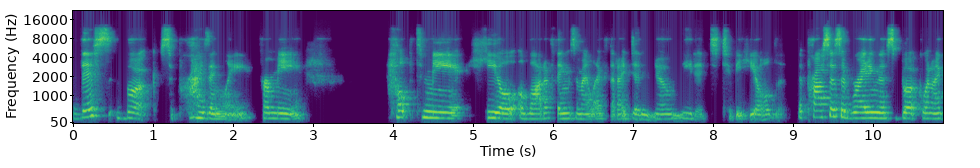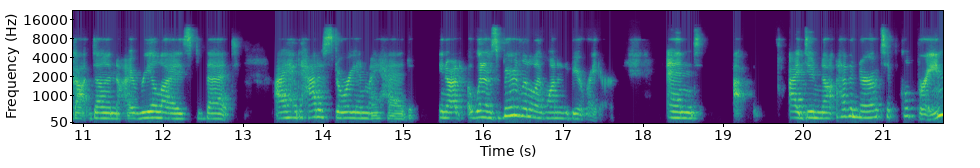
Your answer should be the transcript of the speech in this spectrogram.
This book, surprisingly for me, helped me heal a lot of things in my life that I didn't know needed to be healed. The process of writing this book, when I got done, I realized that I had had a story in my head. You know, when I was very little, I wanted to be a writer. And I do not have a neurotypical brain.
